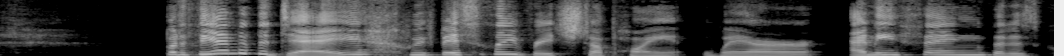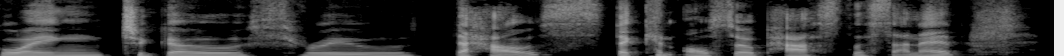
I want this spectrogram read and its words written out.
But at the end of the day, we've basically reached a point where anything that is going to go through the House that can also pass the Senate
